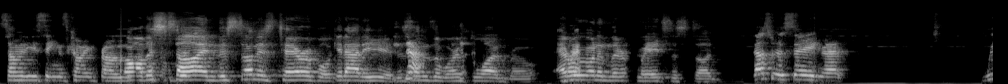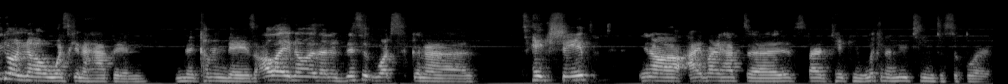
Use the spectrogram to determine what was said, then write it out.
some of these things coming from. Oh, the sun. The sun is terrible. Get out of here. The Yeah. sun's the worst one, bro. Everyone in Liverpool hates the sun. That's what I'm saying. That we don't know what's gonna happen in the coming days. All I know is that if this is what's gonna take shape, you know, I might have to start taking looking a new team to support.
